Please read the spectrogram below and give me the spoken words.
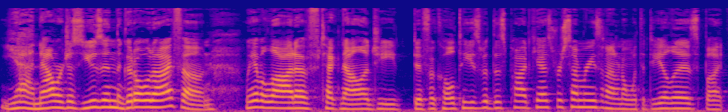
Yeah, now we're just using the good old iPhone. We have a lot of technology difficulties with this podcast for some reason. I don't know what the deal is, but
